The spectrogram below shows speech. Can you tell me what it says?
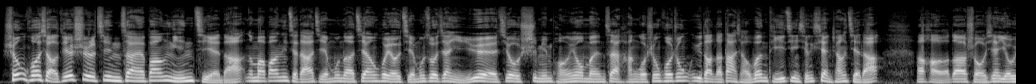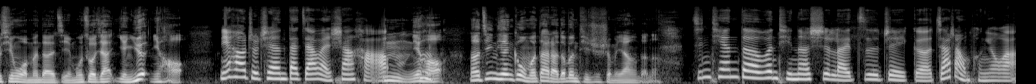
生活小贴士尽在帮您解答。那么，帮您解答节目呢，将会有节目作家尹月就市民朋友们在韩国生活中遇到的大小问题进行现场解答。啊，好的，首先有请我们的节目作家尹月，你好。你好，主持人，大家晚上好。嗯，你好。那今天给我们带来的问题是什么样的呢？今天的问题呢是来自这个家长朋友啊，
